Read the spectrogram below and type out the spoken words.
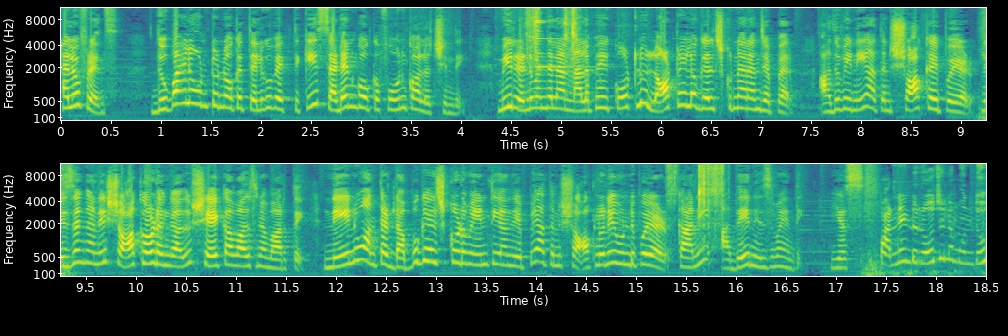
హలో ఫ్రెండ్స్ దుబాయ్లో ఉంటున్న ఒక తెలుగు వ్యక్తికి సడన్గా ఒక ఫోన్ కాల్ వచ్చింది. మీరు రెండు వందల నలభై కోట్లు లాటరీలో గెలుచుకున్నారని చెప్పారు. అది విని అతను షాక్ అయిపోయాడు. నిజంగానే షాక్ అవడం కాదు షేక్ అవ్వాల్సిన వార్తే. నేను అంత డబ్బు గెలుచుకోవడం ఏంటి అని చెప్పి అతను షాక్లోనే ఉండిపోయాడు. కానీ అదే నిజమైంది. ఎస్ పన్నెండు రోజుల ముందు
